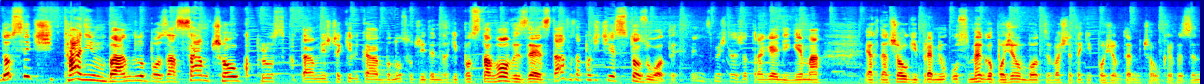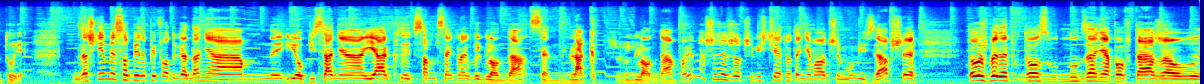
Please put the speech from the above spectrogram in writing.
dosyć tanim bundlu, bo za sam czołg plus tam jeszcze kilka bonusów, czyli ten taki podstawowy zestaw, zapłacicie 100 zł, więc myślę, że tragedii nie ma jak na czołgi premium 8 poziomu, bo to właśnie taki poziom ten czołg reprezentuje. Zaczniemy sobie najpierw od gadania mm, i opisania, jak sam Senlak wygląda. Senlak wygląda. Powiem szczerze, że oczywiście tutaj nie ma o czym mówić zawsze. To już będę do znudzenia powtarzał, e,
